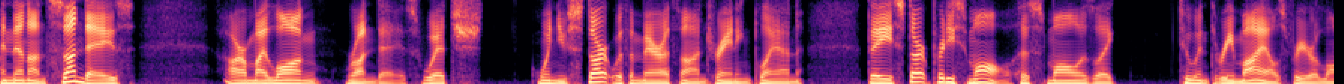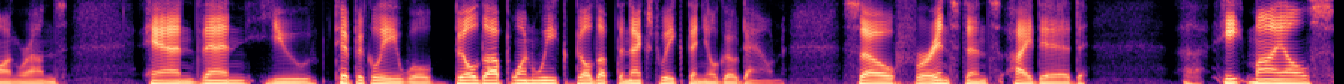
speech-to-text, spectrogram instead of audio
And then on Sundays are my long run days, which when you start with a marathon training plan, they start pretty small, as small as like two and three miles for your long runs. And then you typically will build up one week, build up the next week, then you'll go down. So, for instance, I did uh, eight miles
